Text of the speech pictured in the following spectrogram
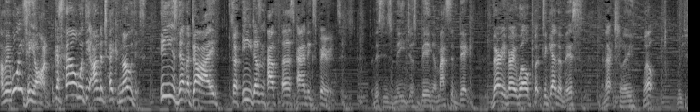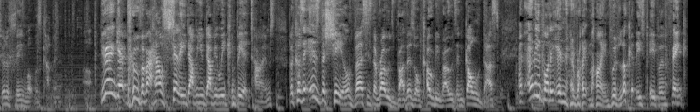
I mean, what is he on? Because how would The Undertaker know this? He's never died, so he doesn't have first hand experiences. But this is me just being a massive dick. Very, very well put together, this. And actually, well, we should have seen what was coming. You didn't get proof about how silly WWE can be at times because it is the Shield versus the Rhodes brothers or Cody Rhodes and Goldust. And anybody in their right mind would look at these people and think,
